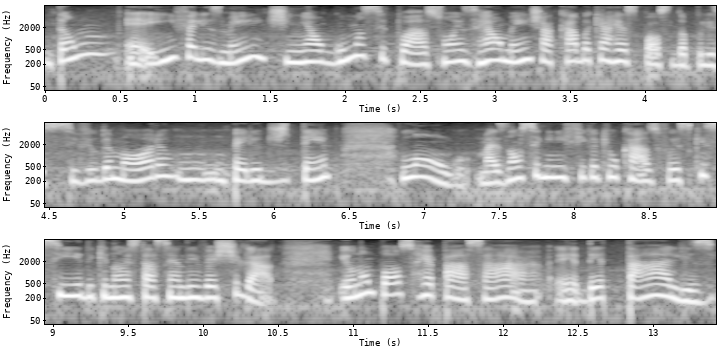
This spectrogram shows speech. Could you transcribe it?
Então, é, infelizmente, em algumas situações, realmente acaba que a resposta da Polícia Civil demora um, um período de tempo longo, mas não significa que o caso foi esquecido e que não está sendo investigado. Eu não posso repassar é, detalhes,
